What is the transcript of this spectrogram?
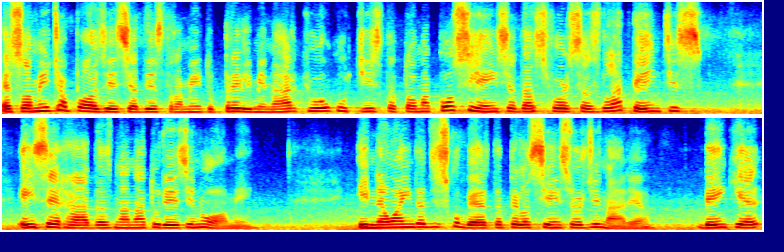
É somente após esse adestramento preliminar que o ocultista toma consciência das forças latentes encerradas na natureza e no homem, e não ainda descoberta pela ciência ordinária, bem que é,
